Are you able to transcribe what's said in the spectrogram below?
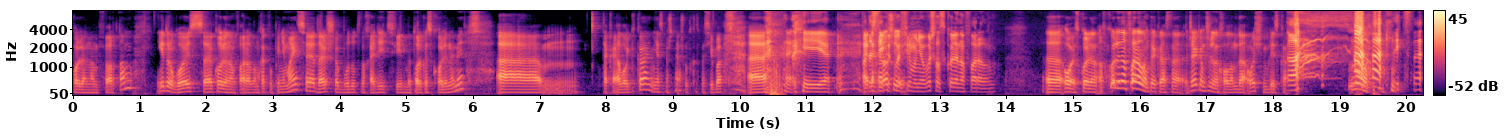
Колином Фёртом и другой с Колином Фарреллом. Как вы понимаете, дальше будут выходить фильмы только с Колинами. Э, Такая логика, не смешная шутка, спасибо. А, и Подожди, какой фильм у него вышел с Колином Фарреллом? Э, ой, с Колином, с Колином Фарреллом прекрасно. Джейком Джилленхолом, да, очень близко. А. Ну, отлично.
